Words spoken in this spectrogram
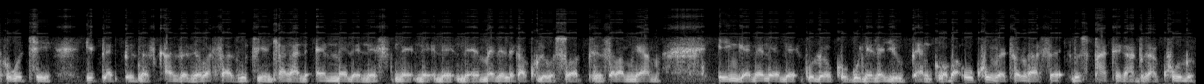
Ukuthi iBlack Business Council njengoba sazi ukuthi inhlangano emele nemelele kakhulu sobhizinisi abamnyama ingenelele kulokho kunye neUbank ngoba ukhuvetho lungase lusiphathe kabi kakhulu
